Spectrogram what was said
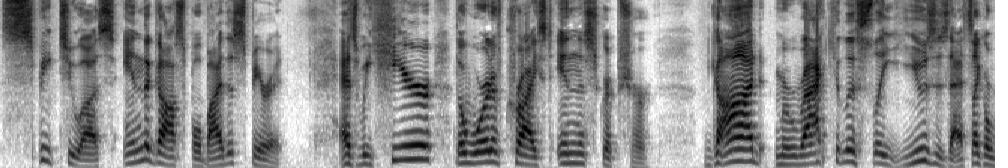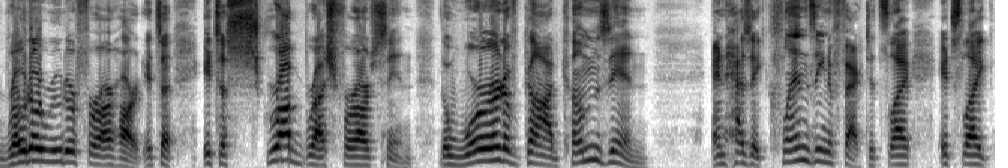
speak to us in the gospel by the Spirit, as we hear the word of Christ in the scripture, God miraculously uses that. It's like a roto-rooter for our heart. It's a it's a scrub brush for our sin. The word of God comes in and has a cleansing effect. It's like it's like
